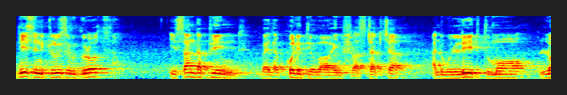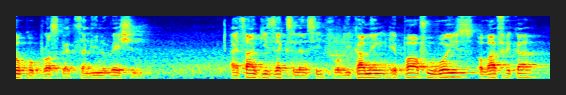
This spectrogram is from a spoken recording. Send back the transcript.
This inclusive growth is underpinned by the quality of our infrastructure and will lead to more local prospects and innovation. I thank His Excellency for becoming a powerful voice of Africa,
